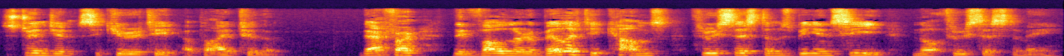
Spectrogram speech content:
stringent security applied to them. Therefore, the vulnerability comes through systems B and C, not through system A.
